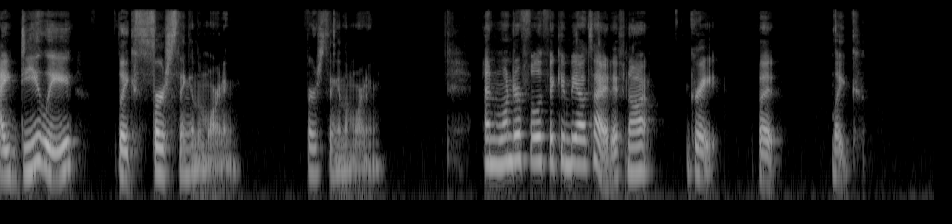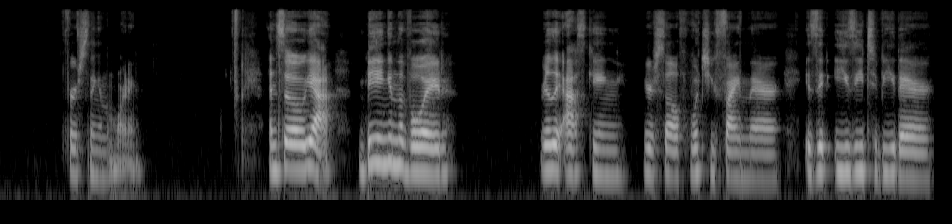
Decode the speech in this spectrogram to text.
ideally, like first thing in the morning. First thing in the morning. And wonderful if it can be outside. If not, great. But like first thing in the morning. And so, yeah, being in the void, really asking yourself what you find there. Is it easy to be there?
